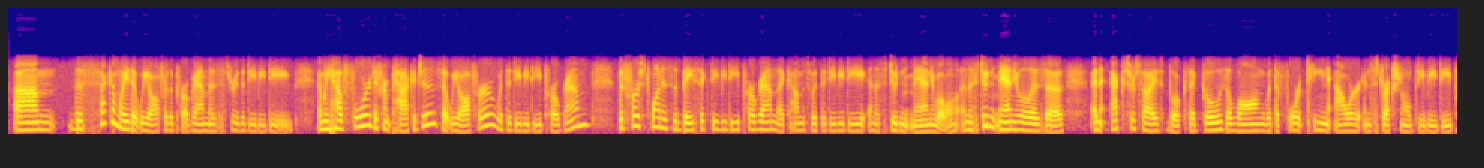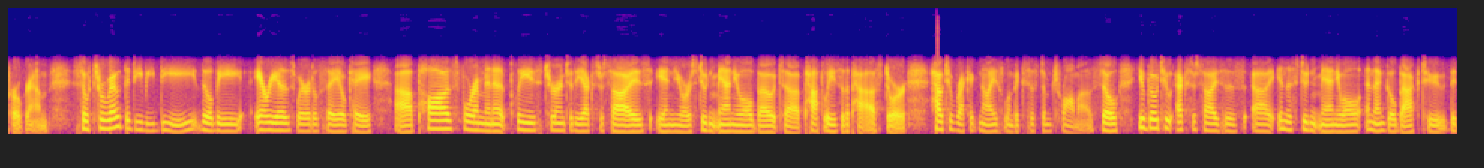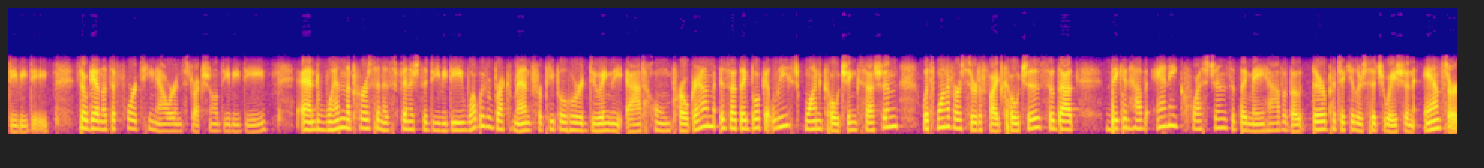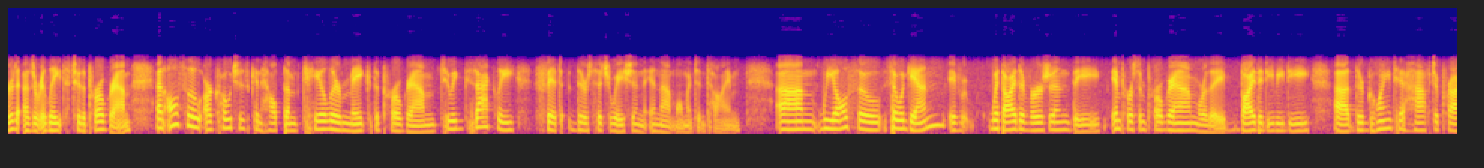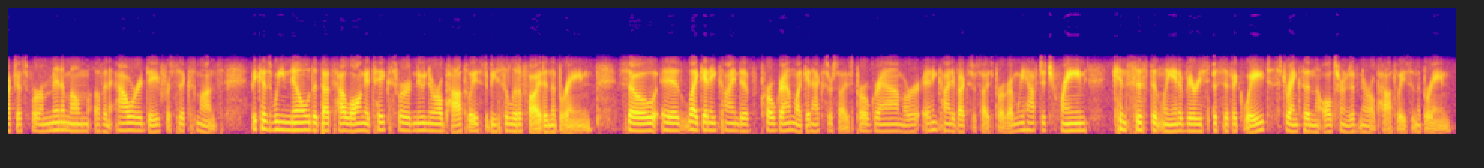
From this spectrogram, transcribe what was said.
Um, the second way that we offer the program is through the DVD. And we have four different packages that we offer with the DVD program. The first one is the basic DVD program that comes with the DVD and the student manual. And the student manual is a an exercise book that goes along with the 14-hour instructional DVD program. So throughout the DVD, there'll be areas where it'll say, okay, uh, pause for a minute, please turn to the exercise in your student manual about uh, pathways of the past or how to recognize limbic system trauma. So you go to exercises uh, in the student manual and then go back to the DVD. So again, that's a 14 hour instructional DVD. And when the person has finished the DVD, what we would recommend for people who are doing the at home program is that they book at least one coaching session with one of our certified coaches so that they can have any questions that they may have about their particular situation answered as it relates to the program. And also, our coaches can help them tailor make the program to exactly fit their situation in that moment in time. Um, we also, so again, if with either version, the in-person program or they buy the DVD, uh, they're going to have to practice for a minimum of an hour a day for six months, because we know that that's how long it takes for new neural pathways to be solidified in the brain. So, it, like any kind of program, like an exercise program or any kind of exercise program, we have to train consistently in a very specific way to strengthen alternative neural pathways in the brain.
